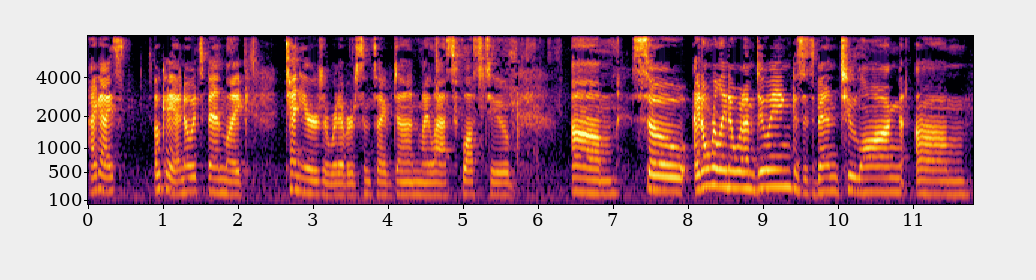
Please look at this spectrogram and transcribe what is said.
Hi guys. Okay, I know it's been like 10 years or whatever since I've done my last floss tube. Um, so I don't really know what I'm doing because it's been too long. Um,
